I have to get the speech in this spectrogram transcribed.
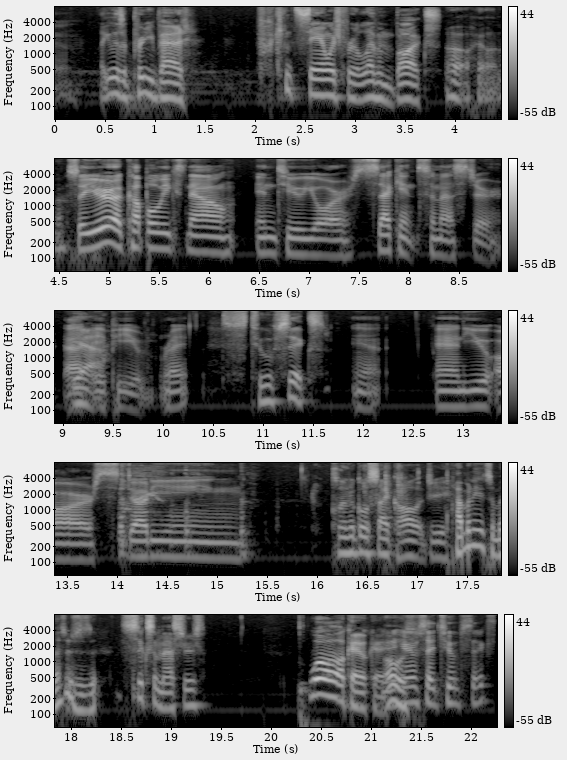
Yeah. Like it was a pretty bad fucking sandwich for eleven bucks. Oh hell no. So you're a couple weeks now into your second semester at Yeah. APU, right? It's two of six. Yeah. And you are studying Clinical psychology, How many semesters is it? six semesters. Whoa, okay, okay. Did Oh, you s- hear him say two of six?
